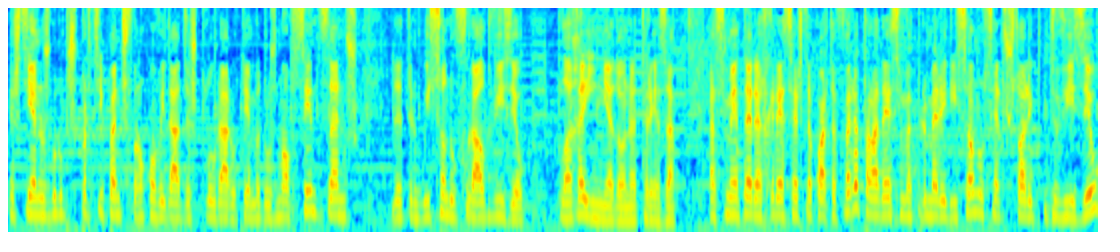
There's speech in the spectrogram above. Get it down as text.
Este ano, os grupos participantes foram convidados a explorar o tema dos 900 anos da atribuição do Fural de Viseu pela Rainha Dona Teresa. A Sementeira regressa esta quarta-feira para a 11ª edição no Centro Histórico de Viseu.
